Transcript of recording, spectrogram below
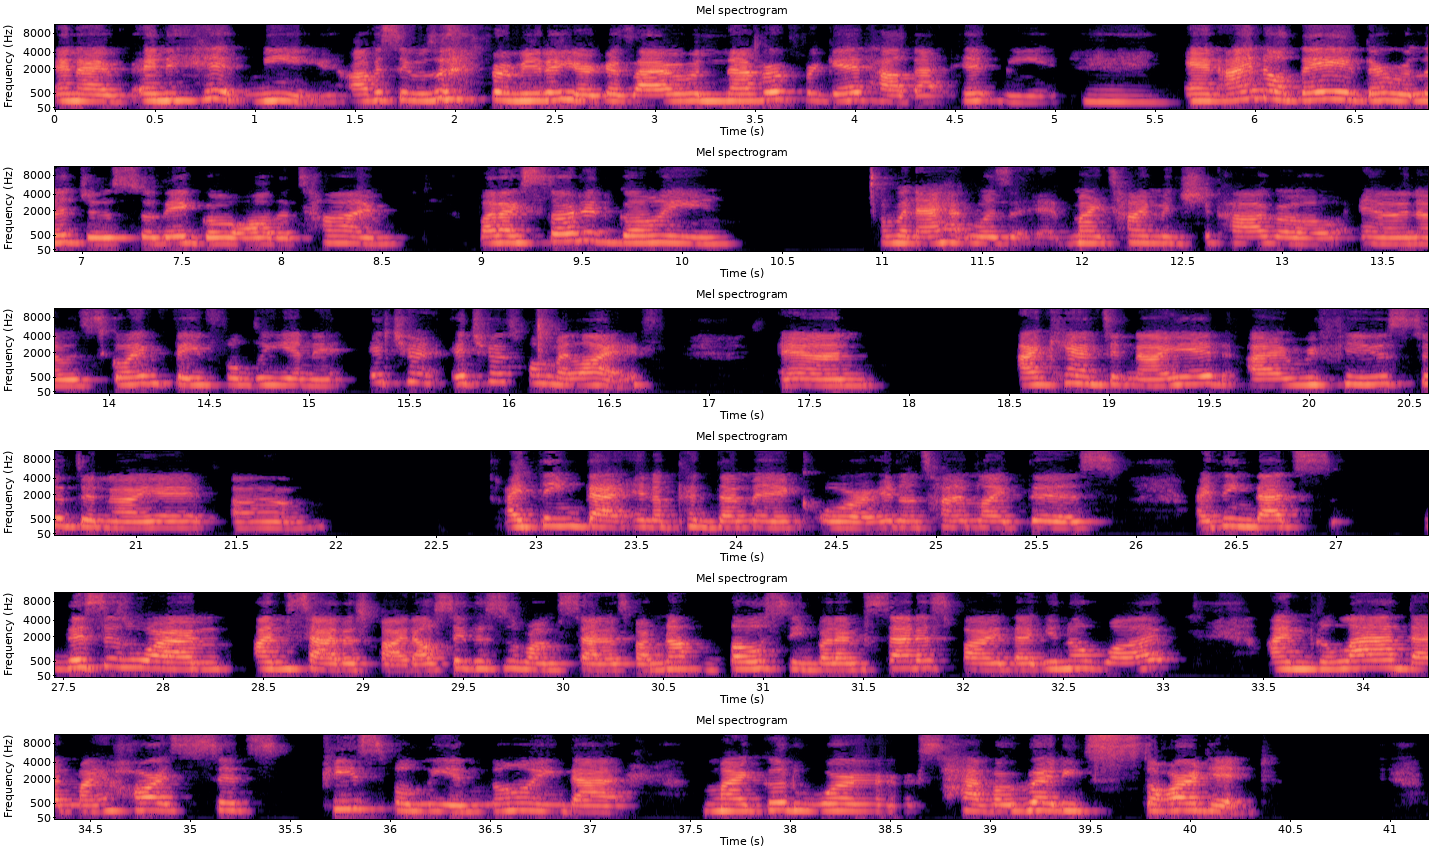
and I and it hit me. Obviously, it was for me to hear because I would never forget how that hit me. Mm. And I know they they're religious, so they go all the time. But I started going when I was my time in Chicago, and I was going faithfully, and it it, it transformed my life. And I can't deny it. I refuse to deny it. Um, I think that in a pandemic or in a time like this, I think that's this is where I'm I'm satisfied. I'll say this is where I'm satisfied. I'm not boasting, but I'm satisfied that you know what? I'm glad that my heart sits peacefully in knowing that my good works have already started.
